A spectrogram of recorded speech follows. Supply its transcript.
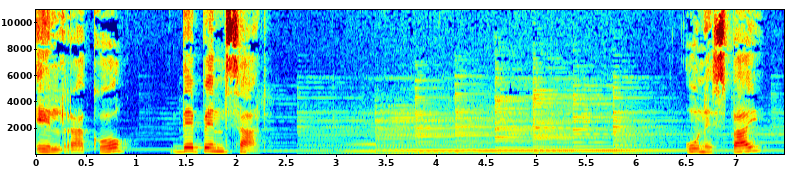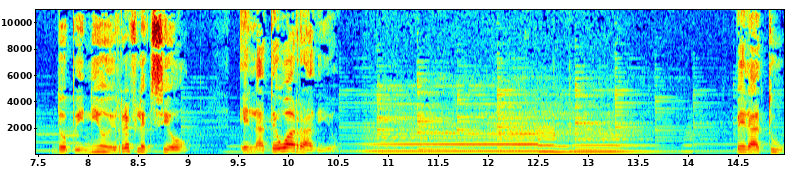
El racó de pensar. Un espai d'opinió i reflexió en la teua ràdio. Per a tu,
